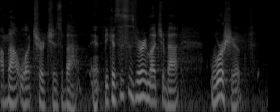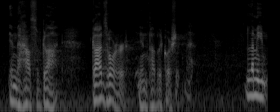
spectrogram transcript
about what church is about. And because this is very much about worship in the house of God, God's order in public worship let me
